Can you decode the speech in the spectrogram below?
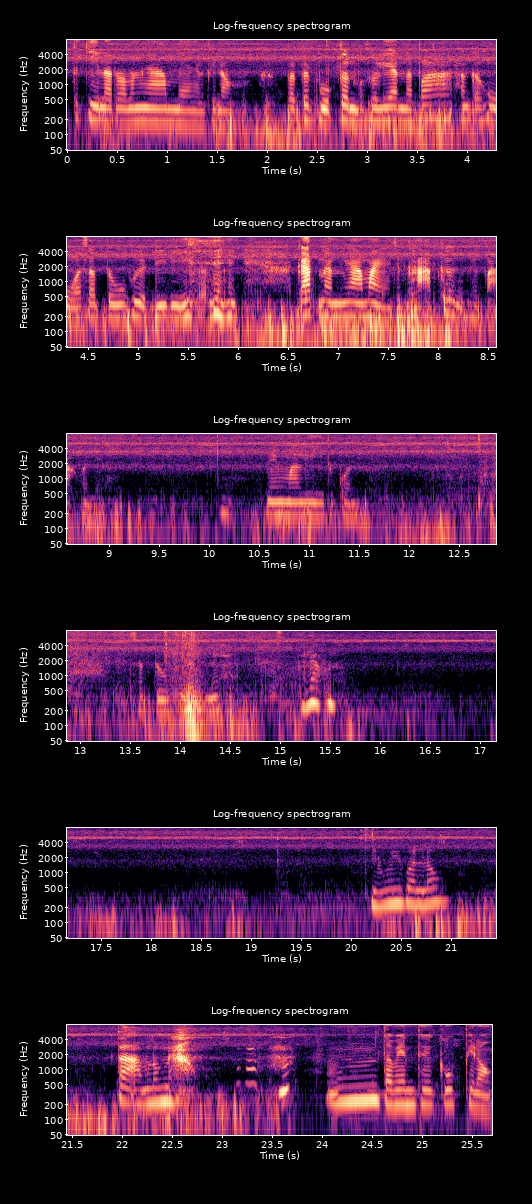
ะ กี้รัดว่ามันงามแม่กันพี่น้องไปไปปลูกต้นบักทุเรียนนะป้าทางกระหัวศัตรูพืชดีๆ กัดนั้นงามใหม่จะขาดครึ่งในปากคนนี้แมงมารีทุกคนศัตรูพืชนี่ไปแล้วคุณจิบุยบนลง ตามลงน้ำอืมตะเวนถือกรุ๊ปพี่น้อง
